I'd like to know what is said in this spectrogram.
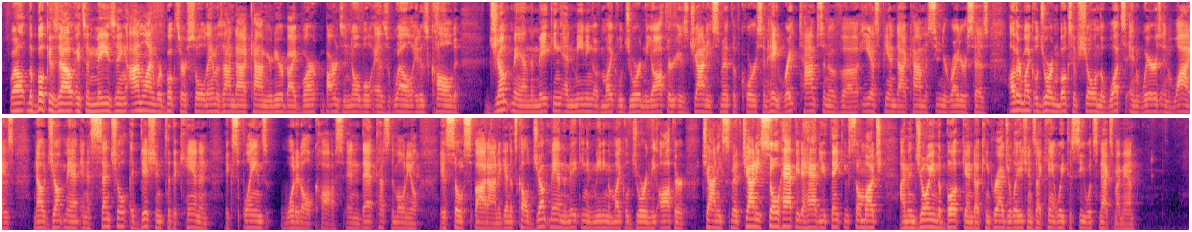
Well, the book is out. It's amazing. Online where books are sold, Amazon.com, your nearby Bar- Barnes and Noble as well. It is called Jumpman, The Making and Meaning of Michael Jordan. The author is Johnny Smith, of course. And hey, Wright Thompson of uh, ESPN.com, the senior writer, says other Michael Jordan books have shown the what's and where's and why's. Now, Jumpman, an essential addition to the canon, explains what it all costs. And that testimonial is so spot on. Again, it's called Jumpman, The Making and Meaning of Michael Jordan. The author, Johnny Smith. Johnny, so happy to have you. Thank you so much. I'm enjoying the book, and uh, congratulations. I can't wait to see what's next, my man.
